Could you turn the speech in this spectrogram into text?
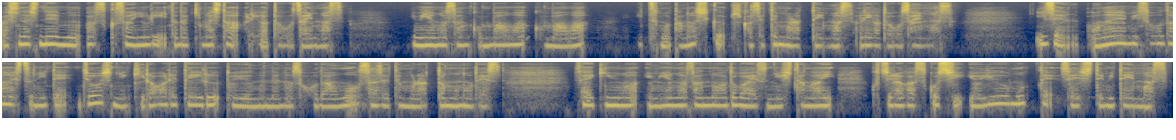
ガシナシネームアスクさんよりいただきました。ありがとうございます。弓山さんこんばんは、こんばんは。いつも楽しく聞かせてもらっています。ありがとうございます。以前、お悩み相談室にて上司に嫌われているという旨の相談をさせてもらったものです。最近は弓山さんのアドバイスに従い、こちらが少し余裕を持って接してみています。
